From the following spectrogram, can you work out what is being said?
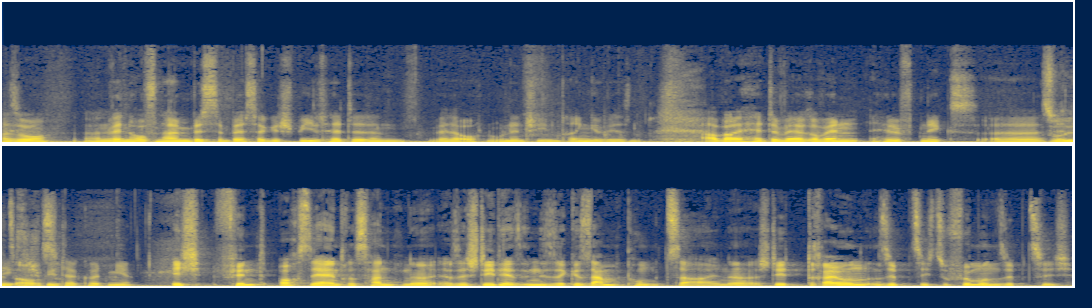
Also, wenn Hoffenheim ein bisschen besser gespielt hätte, dann wäre da auch ein Unentschieden drin gewesen. Aber hätte, wäre, wenn, hilft nichts. Äh, so der nächste aus. Spieltag gehört mir. Ich finde auch sehr interessant, ne? Also, es steht jetzt in dieser Gesamtpunktzahl, ne? Es steht 73 zu 75.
